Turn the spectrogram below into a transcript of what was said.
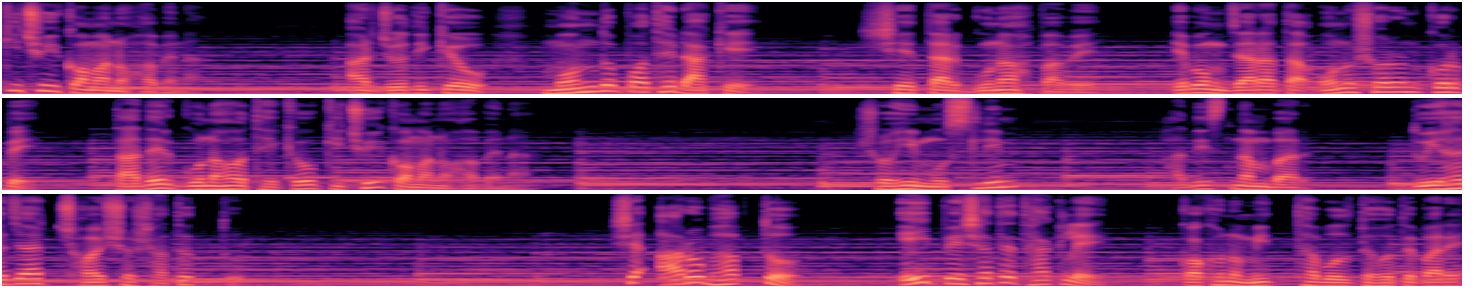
কিছুই কমানো হবে না। আর যদি কেউ মন্দ পথে ডাকে, সে তার গুনাহ পাবে এবং যারা তা অনুসরণ করবে, তাদের গুনাহ থেকেও কিছুই কমানো হবে না। সহি মুসলিম, হাদিস নাম্বার দুই হাজার ছয়শো সাতাত্তর। সে আরও ভাবত, এই পেশাতে থাকলে কখনো মিথ্যা বলতে হতে পারে,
